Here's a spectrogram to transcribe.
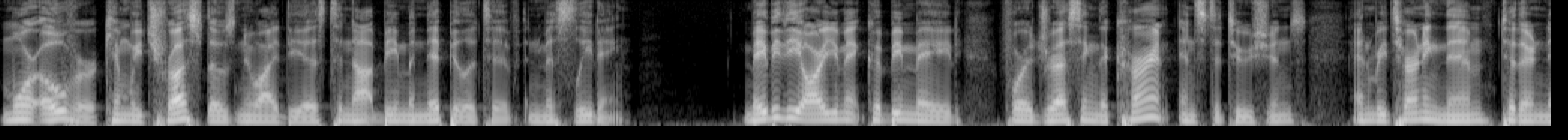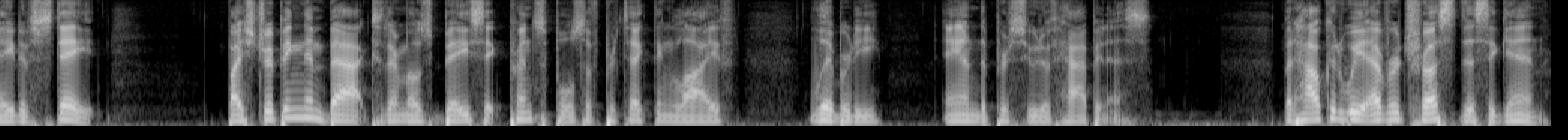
Moreover, can we trust those new ideas to not be manipulative and misleading? Maybe the argument could be made for addressing the current institutions and returning them to their native state by stripping them back to their most basic principles of protecting life, liberty, and the pursuit of happiness. But how could we ever trust this again,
